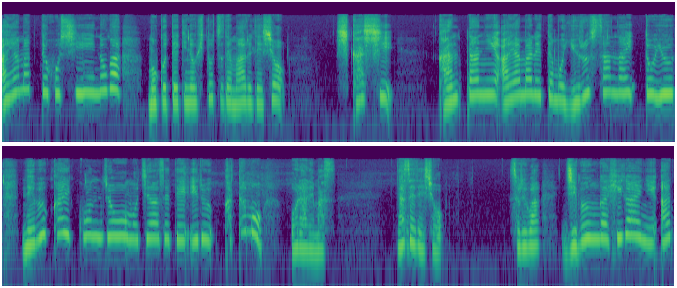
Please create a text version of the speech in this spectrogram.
謝ってほしいのが目的の一つでもあるでしょう。しかし、簡単に謝れても許さないという根深い根性を持ち合わせている方もおられます。なぜでしょう？それは自分が被害に遭っ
